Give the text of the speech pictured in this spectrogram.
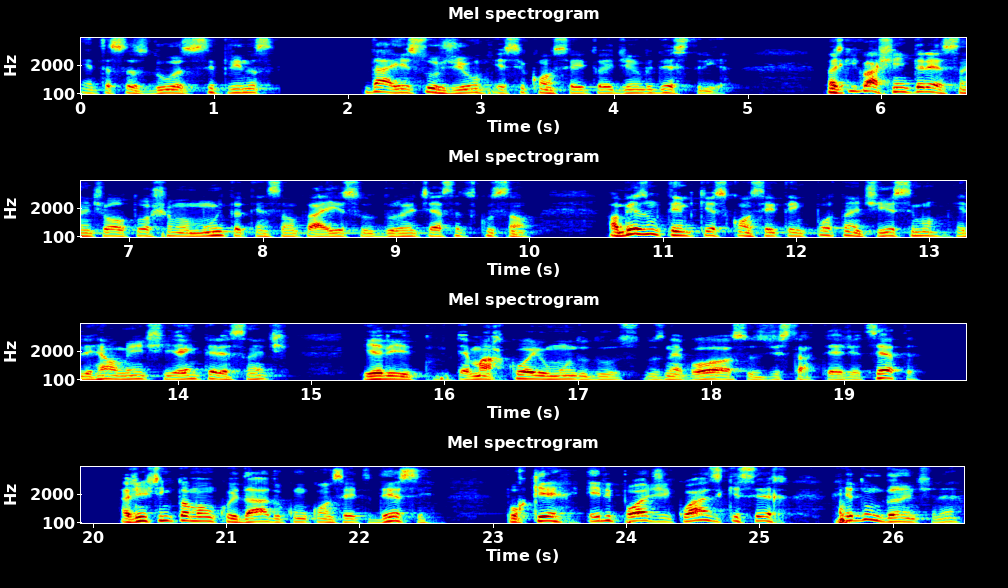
entre essas duas disciplinas. Daí surgiu esse conceito aí de ambidestria. Mas o que eu achei interessante, o autor chama muita atenção para isso durante essa discussão. Ao mesmo tempo que esse conceito é importantíssimo, ele realmente é interessante, e ele é, marcou aí o mundo dos, dos negócios, de estratégia, etc., a gente tem que tomar um cuidado com um conceito desse, porque ele pode quase que ser redundante, né?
